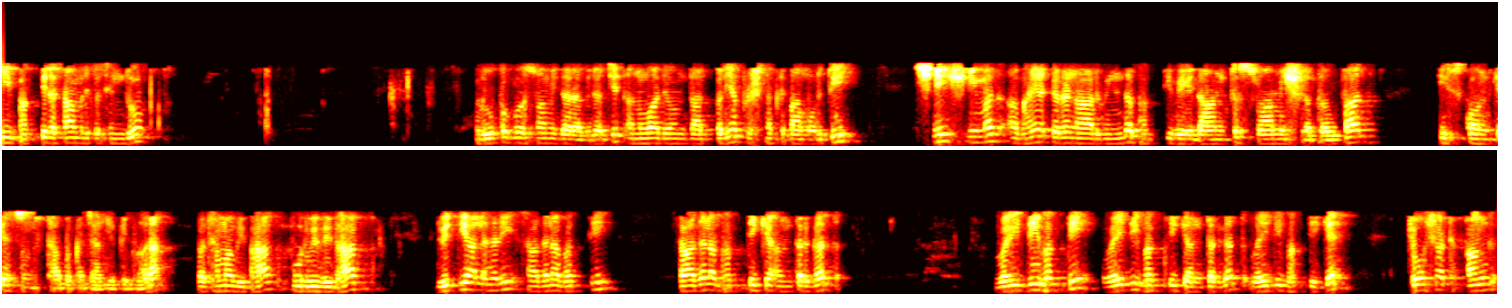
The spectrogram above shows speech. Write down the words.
श्री भक्ति रसामृत सिंधु रूप गोस्वामी द्वारा विरचित, अनुवाद एवं तात्पर्य, कृष्ण कृपा मूर्ति श्री श्रीमद अभय चरण अरविंद भक्ति वेदांत स्वामी श्री प्रभुपाद कौन के संस्थापक आचार्य के द्वारा, प्रथम विभाग, पूर्वी विभाग, द्वितीय लहरी, साधना भक्ति साधना भक्ति के अंतर्गत, वैधि भक्ति वैधि भक्ति के अंतर्गत, वैधि भक्ति के चौसठ अंग,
